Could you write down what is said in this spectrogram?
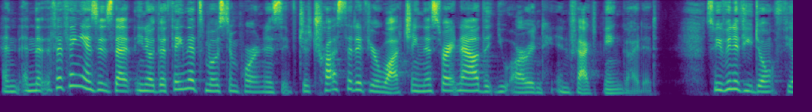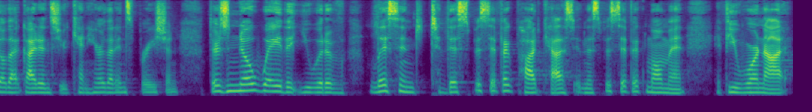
And and the, the thing is is that you know the thing that's most important is if, to trust that if you're watching this right now that you are in, in fact being guided. So even if you don't feel that guidance, you can't hear that inspiration. There's no way that you would have listened to this specific podcast in this specific moment if you were not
